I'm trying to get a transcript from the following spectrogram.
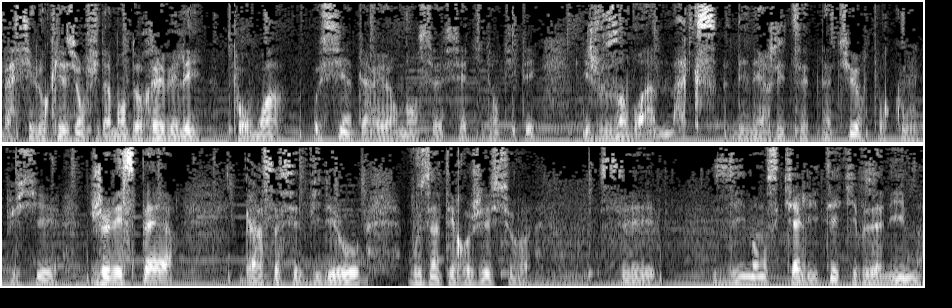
bah, c'est l'occasion finalement de révéler pour moi aussi intérieurement cette identité. Et je vous envoie un max d'énergie de cette nature pour que vous puissiez, je l'espère, grâce à cette vidéo, vous interroger sur ces immenses qualités qui vous animent,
